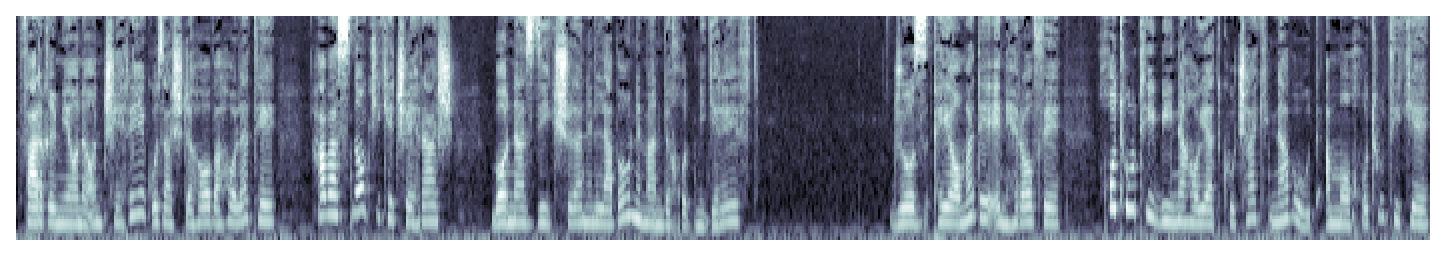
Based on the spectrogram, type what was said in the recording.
فرق میان آن چهره گذشته ها و حالت هوسناکی که چهرش با نزدیک شدن لبان من به خود می گرفت جز پیامد انحراف خطوطی بی نهایت کوچک نبود اما خطوطی که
